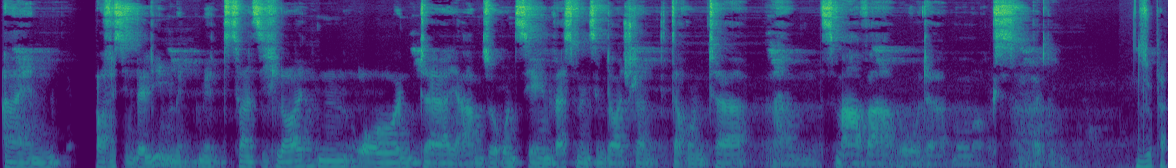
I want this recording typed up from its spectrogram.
ein Office in Berlin mit, mit 20 Leuten und äh, ja, haben so rund 10 Investments in Deutschland, darunter ähm, Smava oder Momox in Berlin. Super.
